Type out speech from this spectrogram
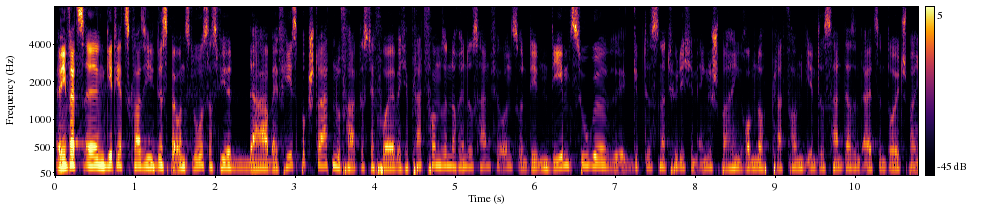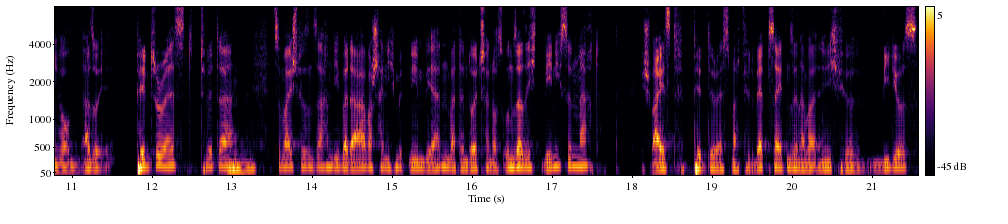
Jedenfalls äh, geht jetzt quasi das bei uns los, dass wir da bei Facebook starten. Du fragtest ja vorher, welche Plattformen sind noch interessant für uns. Und in dem Zuge äh, gibt es natürlich im englischsprachigen Raum noch Plattformen, die interessanter sind als im deutschsprachigen Raum. Also äh, Pinterest, Twitter Mhm. zum Beispiel sind Sachen, die wir da wahrscheinlich mitnehmen werden, was in Deutschland aus unserer Sicht wenig Sinn macht. Ich weiß, Pinterest macht für Webseiten Sinn, aber nicht für Videos.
